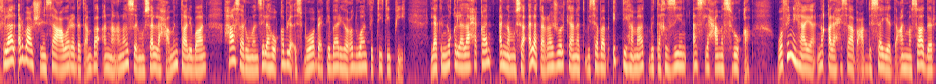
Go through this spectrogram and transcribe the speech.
خلال 24 ساعة وردت أنباء أن عناصر مسلحة من طالبان حاصروا منزله قبل أسبوع باعتباره عضوا في ال TTP. لكن نقل لاحقا أن مساءلة الرجل كانت بسبب اتهامات بتخزين أسلحة مسروقة. وفي النهاية نقل حساب عبد السيد عن مصادر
